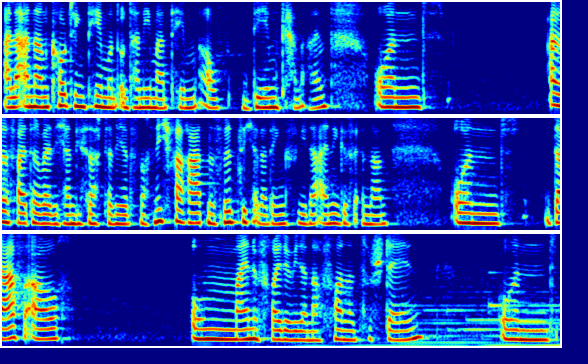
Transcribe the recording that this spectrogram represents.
alle anderen Coaching-Themen und Unternehmerthemen auf dem Kanal. Und alles weitere werde ich an dieser Stelle jetzt noch nicht verraten. Es wird sich allerdings wieder einiges ändern und darf auch, um meine Freude wieder nach vorne zu stellen und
